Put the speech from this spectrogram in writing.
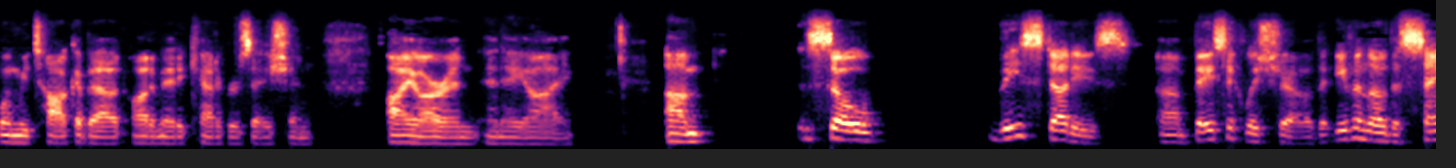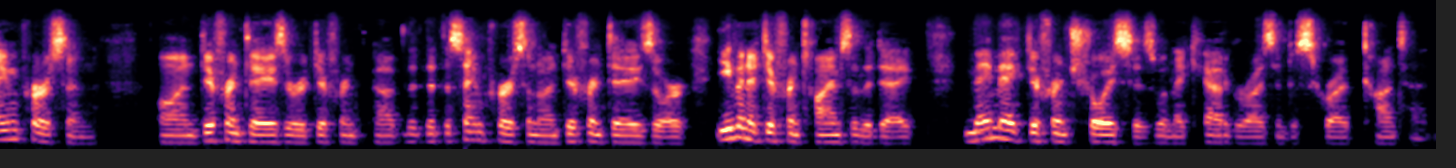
when we talk about automated categorization, IR and, and AI. Um, so these studies uh, basically show that even though the same person on different days or at different, uh, that, the same person on different days or even at different times of the day may make different choices when they categorize and describe content.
